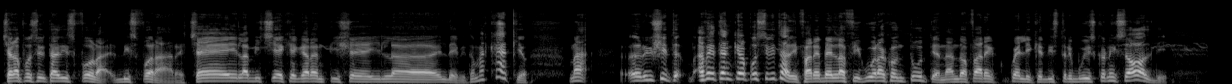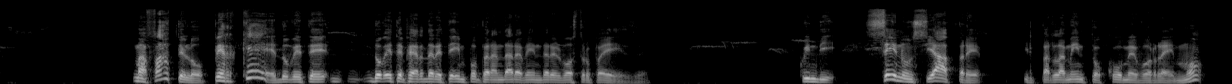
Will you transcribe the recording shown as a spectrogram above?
C'è la possibilità di, sfora, di sforare, c'è la BCE che garantisce il, il debito, ma cacchio, ma eh, riuscite, avete anche la possibilità di fare bella figura con tutti andando a fare quelli che distribuiscono i soldi ma fatelo, perché dovete, dovete perdere tempo per andare a vendere il vostro paese? Quindi se non si apre il Parlamento come vorremmo,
